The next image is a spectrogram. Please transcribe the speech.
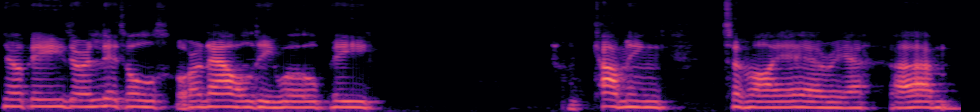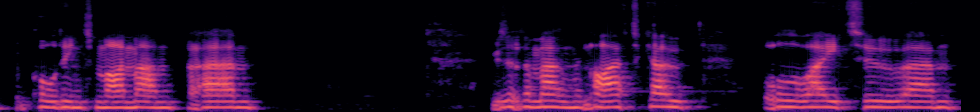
there'll be either a Lidl or an Aldi will be coming to my area, um, according to my mum. Um, because at the moment I have to go all the way to um,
